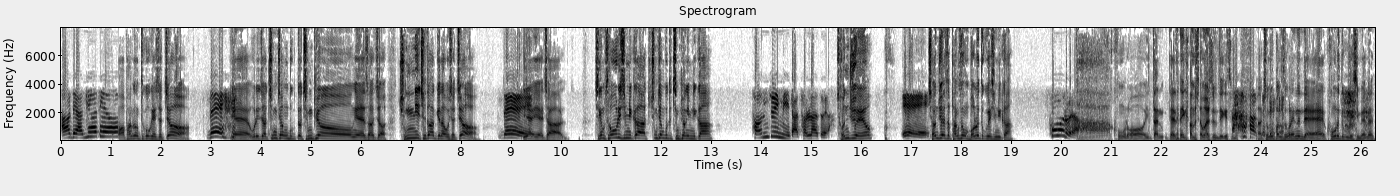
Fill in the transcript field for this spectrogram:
아, 네, 안녕하세요. 어, 방송 듣고 계셨죠? 네. 예, 우리 저 충청북도 증평에서 저 중리 초등학교 나오셨죠? 네. 예, 예. 자, 지금 서울이십니까? 충청북도 증평입니까? 전주입니다. 전라도요. 전주예요? 예. 전주에서 방송 뭘로 듣고 계십니까? 콩으로요. 아, 콩으로. 일단 대단히 감사 말씀드리겠습니다. 아, 전국 방송을 했는데 콩으로 듣고 계시면은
